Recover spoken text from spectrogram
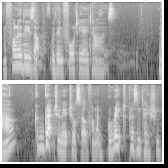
and follow these up within 48 hours. Now, congratulate yourself on a great presentation.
